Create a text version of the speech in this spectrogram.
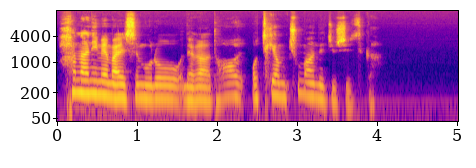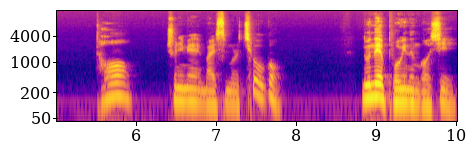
하나님의 말씀으로 내가 더 어떻게 하면 충만해질 수 있을까? 더 주님의 말씀으로 채우고 눈에 보이는 것이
